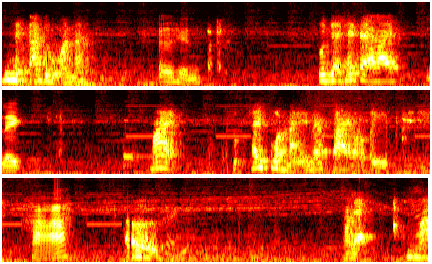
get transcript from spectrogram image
มึงเห็นการดูมันไหมเออเห็นส่วนใหญ่ใช้แต่อะไร เหล็ก ไม่ใช้ส่วนไหนและกายเราตีขขา เออนั่นแหละ ที่มา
